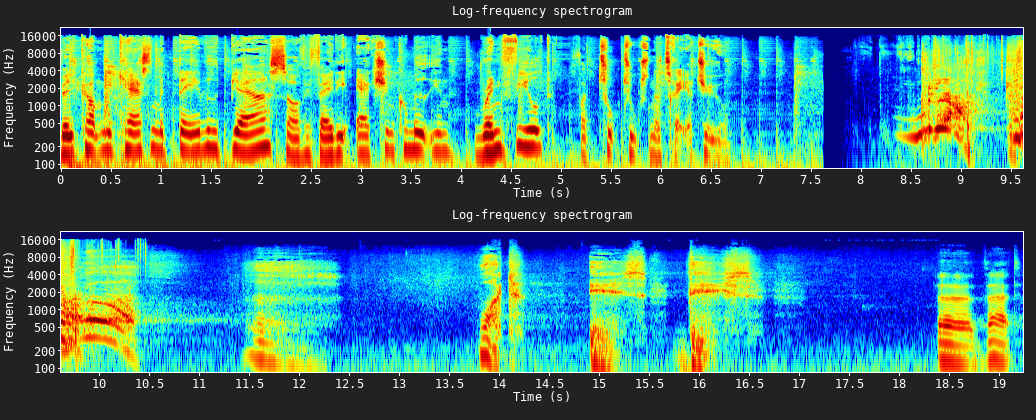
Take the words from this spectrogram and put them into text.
Velkommen i kassen med David Bjerre, så er vi fat i actionkomedien Renfield fra 2023. What is this? Uh, that,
